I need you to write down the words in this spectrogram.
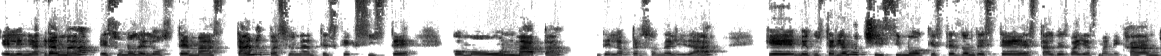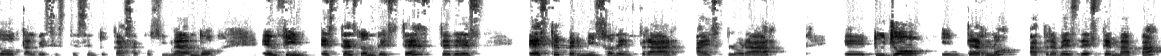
el Enneagrama es uno de los temas tan apasionantes que existe como un mapa de la personalidad que me gustaría muchísimo que estés donde estés, tal vez vayas manejando, tal vez estés en tu casa cocinando, en fin, estés donde estés, te des este permiso de entrar a explorar eh, tu yo interno a través de este mapa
